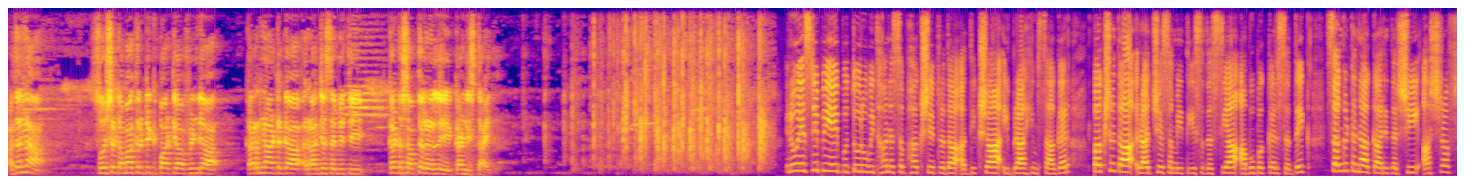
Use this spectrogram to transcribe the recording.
ಅದನ್ನು social democratic party of India Karnataka ರಾಜ್ಯ ಸಮಿತಿ ಕಟು ಶಬ್ದಗಳಲ್ಲಿ ಖಂಡಿಸ್ತಾ ಇದೆ. ಇನ್ನು ಎಸ್ಡಿಪಿಐ ಪುತ್ತೂರು ವಿಧಾನಸಭಾ ಕ್ಷೇತ್ರದ ಅಧ್ಯಕ್ಷ ಇಬ್ರಾಹಿಂ ಸಾಗರ್, ಪಕ್ಷದ ರಾಜ್ಯ ಸಮಿತಿ ಸದಸ್ಯ ಅಬುಬಕ್ಕರ್ ಸದ್ದಿಕ್, ಸಂಘಟನಾ ಕಾರ್ಯದರ್ಶಿ ಅಶ್ರಫ್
